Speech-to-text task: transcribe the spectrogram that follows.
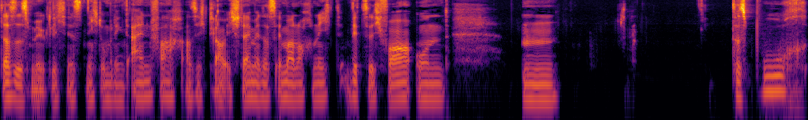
dass es möglich ist, nicht unbedingt einfach. Also ich glaube, ich stelle mir das immer noch nicht witzig vor und mh, mm, das Buch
